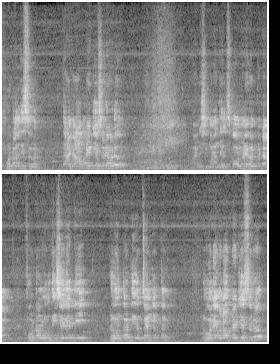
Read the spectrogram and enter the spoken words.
ఫోటోలు తీస్తున్నాం. దాన్ని ఆపరేట్ చేస్తున్నాడు ఎవడు? మనిషి. మనం తెలుసుకోవాలి మనం ఏమనుకుంటాం? ఫోటోలు నువ్వు తీసేది ఏంటి? డ్రోన్తో దిగొచ్చు అని చెప్తాను. డ్రోన్ ఎవరు ఆపరేట్ చేస్తారు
